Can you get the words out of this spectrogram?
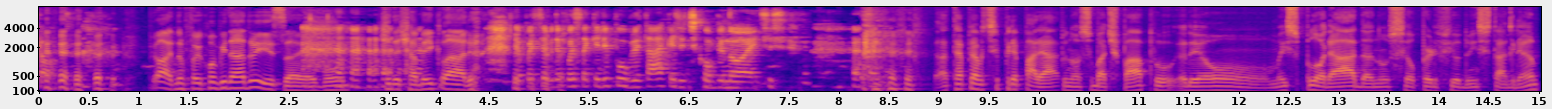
Pronto. ah, não foi combinado isso. É bom te deixar bem claro. eu percebi depois daquele público, tá? Que a gente combinou antes. Até para se preparar para o nosso bate-papo, eu dei um, uma explorada no seu perfil do Instagram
